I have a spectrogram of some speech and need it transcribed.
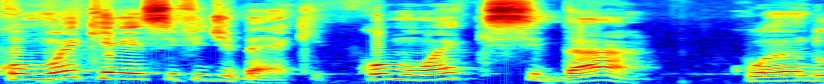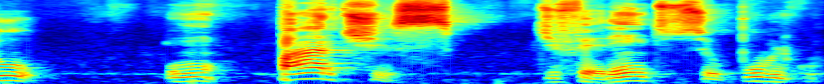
como é que é esse feedback? Como é que se dá quando um, partes diferentes do seu público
